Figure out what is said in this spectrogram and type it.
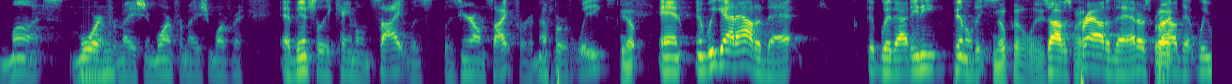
months, more mm-hmm. information, more information, more information. Eventually came on site, was was here on site for a number of weeks. Yep. And and we got out of that without any penalties. No penalties. So I was right. proud of that. I was proud right. that we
